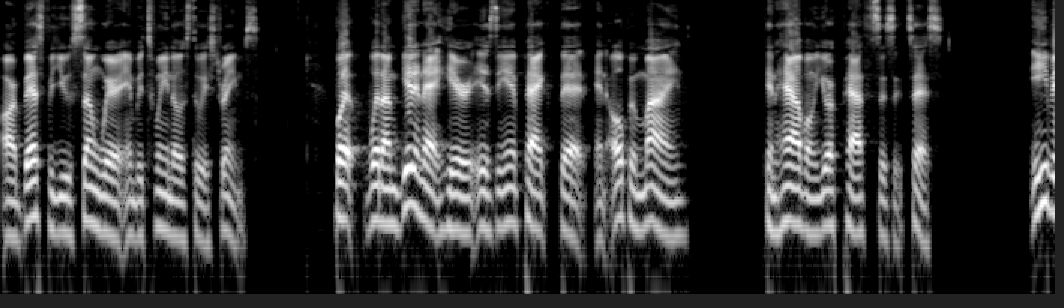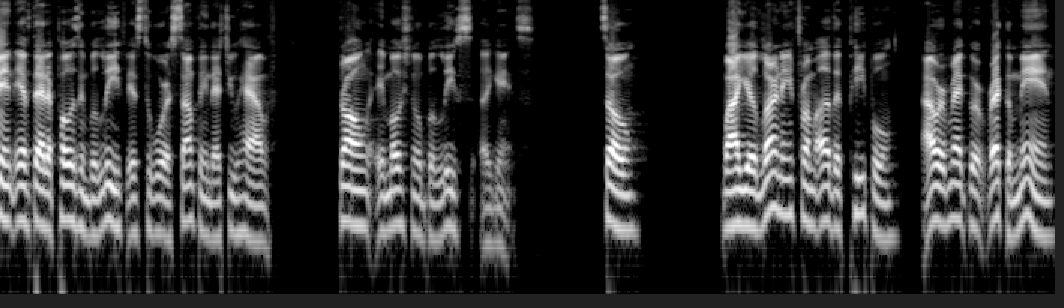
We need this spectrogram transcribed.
are best for you somewhere in between those two extremes. But what I'm getting at here is the impact that an open mind can have on your path to success. Even if that opposing belief is towards something that you have strong emotional beliefs against. So, while you're learning from other people, I would rec- recommend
